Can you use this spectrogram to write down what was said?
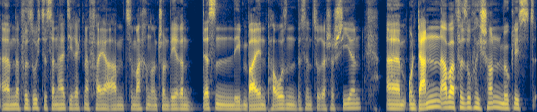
Ähm, dann versuche ich das dann halt direkt nach Feierabend zu machen und schon währenddessen nebenbei in Pausen ein bisschen zu recherchieren. Ähm, und dann aber versuche ich schon möglichst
